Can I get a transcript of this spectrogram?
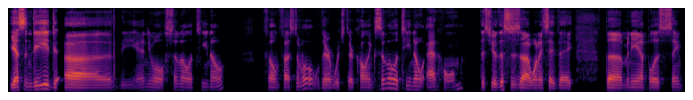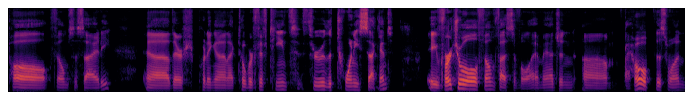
Yes, indeed. Uh, the annual Cine Latino Film Festival, there, which they're calling Cine Latino at Home this year. This is uh, when I say they, the Minneapolis St. Paul Film Society. Uh, they're putting on October 15th through the 22nd a virtual film festival. I imagine, um, I hope this one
